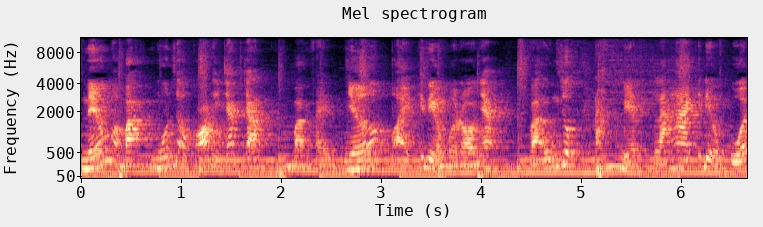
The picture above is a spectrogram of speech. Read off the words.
Nếu mà bạn muốn giàu có thì chắc chắn bạn phải nhớ bảy cái điều vừa rồi nha và ứng dụng đặc biệt là hai cái điều cuối.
